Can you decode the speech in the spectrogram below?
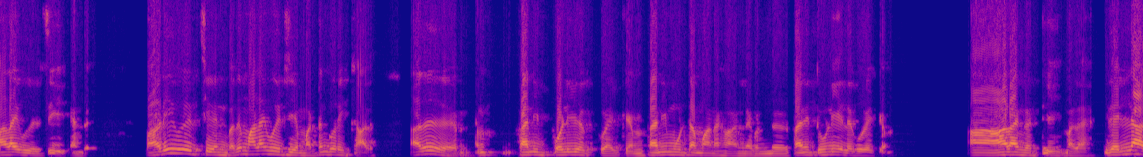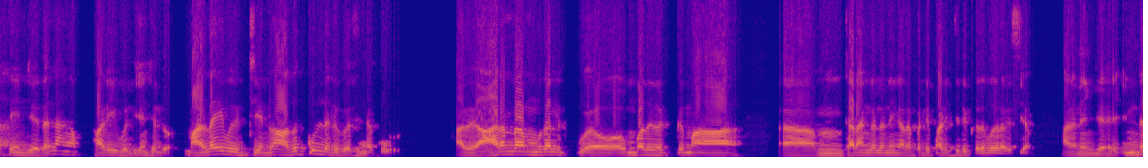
மலை வீழ்ச்சி என்று. படிவீழ்ச்சி என்பது மலை வீழ்ச்சியை மட்டும் குறிக்காது. அது தனி பொழிவை குறைக்கும் தனிமூட்டமான காலநிலை கொண்டு துளியில குறைக்கும். ஆலங்கட்டி மலை இது எல்லாத்தையும் செய்த நாங்க படை வீழ்ச்சின்னு சொல்லுவோம் மலை வீழ்ச்சி என்றால் அதுக்குள்ள இருக்கிற சின்ன கூறு அது ஆரம்பம் முதல் ஒன்பது எட்டு மா தரங்கள்ல நீங்க அதை பற்றி படிச்சிருக்கிறது வேற விஷயம் ஆனா நீங்க இந்த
